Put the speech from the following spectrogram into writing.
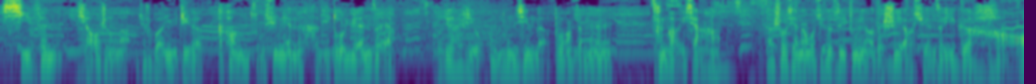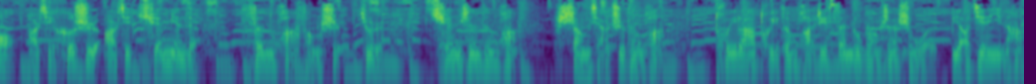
细分调整了，就是关于这个抗阻训练的很多原则呀，我觉得还是有共通性的，不妨咱们参考一下哈。呃，首先呢，我觉得最重要的是要选择一个好而且合适而且全面的分化方式，就是全身分化、上下肢分化、推拉腿分化这三种方式呢，是我比较建议的哈。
